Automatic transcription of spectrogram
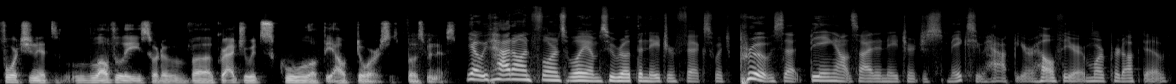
fortunate, lovely sort of uh, graduate school of the outdoors, as Bozeman is. Yeah, we've had on Florence Williams, who wrote The Nature Fix, which proves that being outside in nature just makes you happier, healthier, more productive.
